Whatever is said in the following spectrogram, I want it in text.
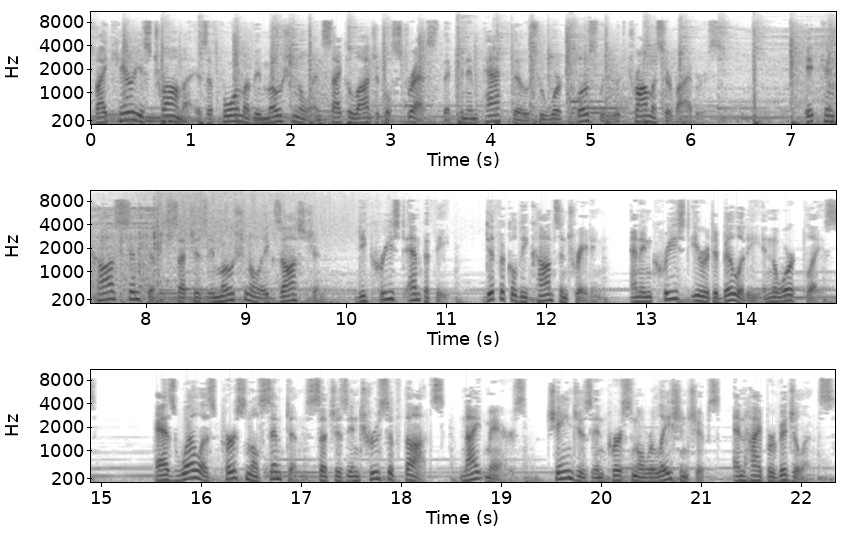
vicarious trauma is a form of emotional and psychological stress that can impact those who work closely with trauma survivors. It can cause symptoms such as emotional exhaustion, decreased empathy, difficulty concentrating, and increased irritability in the workplace. As well as personal symptoms such as intrusive thoughts, nightmares, changes in personal relationships, and hypervigilance.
